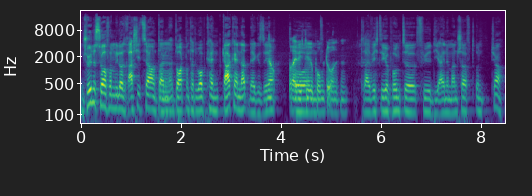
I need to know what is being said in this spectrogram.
ein schönes Tor von Milot Rashica und dann mhm. Dortmund hat überhaupt kein, gar kein Land mehr gesehen. Ja, drei und wichtige Punkte unten. Drei wichtige Punkte für die eine Mannschaft und ja,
